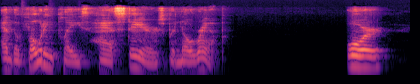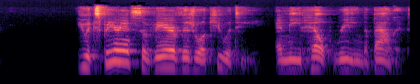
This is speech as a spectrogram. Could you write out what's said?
and the voting place has stairs but no ramp. Or you experience severe visual acuity and need help reading the ballot.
